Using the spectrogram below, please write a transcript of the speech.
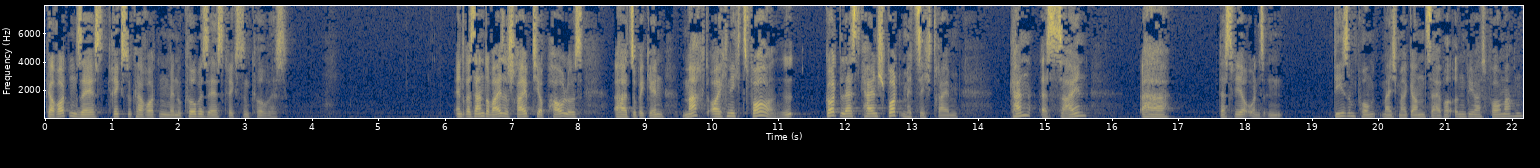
Karotten säst, kriegst du Karotten, wenn du Kürbis säst, kriegst du einen Kürbis. Interessanterweise schreibt hier Paulus äh, zu Beginn, macht euch nichts vor, Gott lässt keinen Spott mit sich treiben. Kann es sein, äh, dass wir uns in diesem Punkt manchmal gern selber irgendwie was vormachen?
